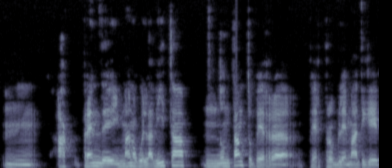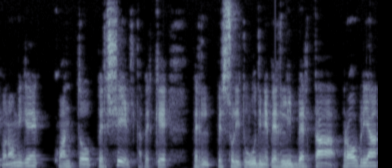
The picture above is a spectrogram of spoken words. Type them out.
mh, a, prende in mano quella vita non tanto per, per, problematiche economiche quanto per scelta, perché per, per, solitudine, per libertà propria,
